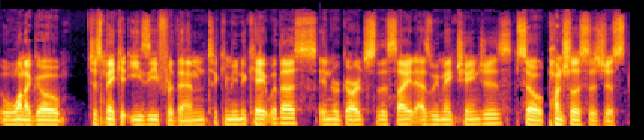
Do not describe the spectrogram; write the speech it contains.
we'll want to go just make it easy for them to communicate with us in regards to the site as we make changes. So punch list is just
